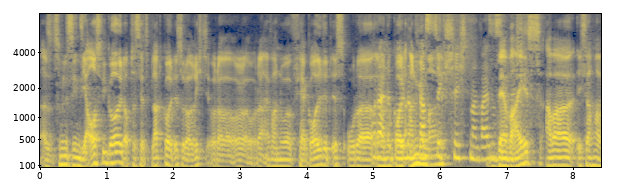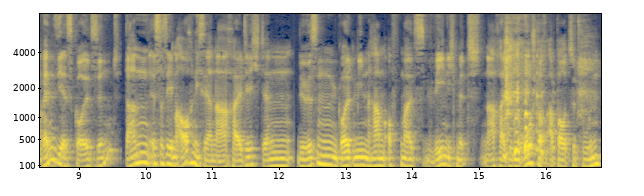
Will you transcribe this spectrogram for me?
also zumindest sehen sie aus wie Gold, ob das jetzt Blattgold ist oder richtig oder, oder, oder einfach nur vergoldet ist oder, Oder eine Gold goldene angemalt. Plastikschicht, man weiß es Wer nicht. weiß, aber ich sag mal, wenn sie jetzt Gold sind, dann ist das eben auch nicht sehr nachhaltig, denn wir wissen, Goldminen haben oftmals wenig mit nachhaltigem Rohstoffabbau zu tun.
